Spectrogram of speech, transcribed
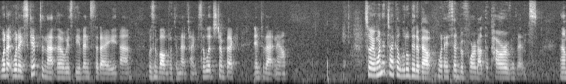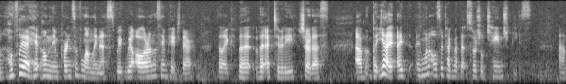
what I, what I skipped in that though is the events that I um, was involved with in that time. So let's jump back into that now. So I want to talk a little bit about what I said before about the power of events. Um, hopefully I hit home the importance of loneliness. We, we all are on the same page there. I feel like the, the activity showed us. Um, but yeah, I, I want to also talk about that social change piece. Um,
